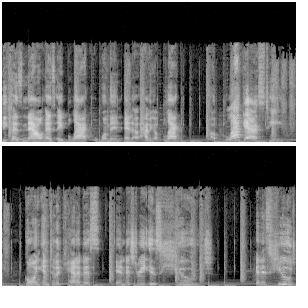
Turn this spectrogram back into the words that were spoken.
Because now as a black woman and uh, having a black a black ass team going into the cannabis industry is huge. It is huge.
